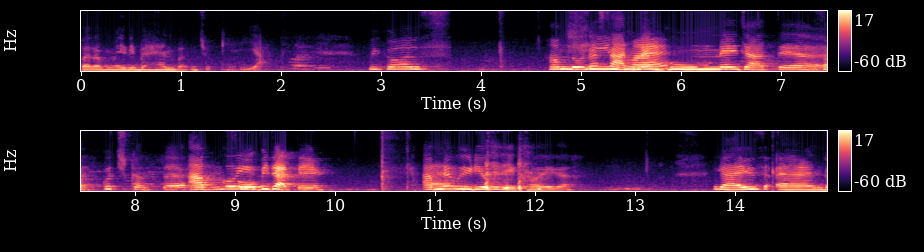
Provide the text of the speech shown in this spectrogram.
पर अब मेरी बहन बन चुकी है या बिकॉज़ हम दोनों साथ में घूमने जाते हैं। सब कुछ करते हैं आपको सो भी जाते हैं। आपने वीडियो भी देखा होगा। गाइस एंड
